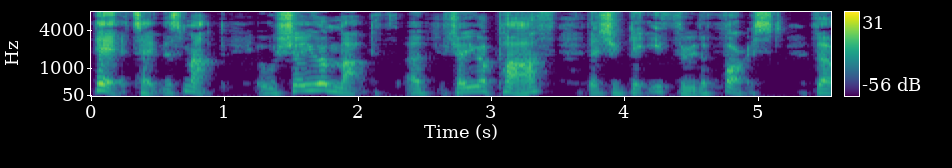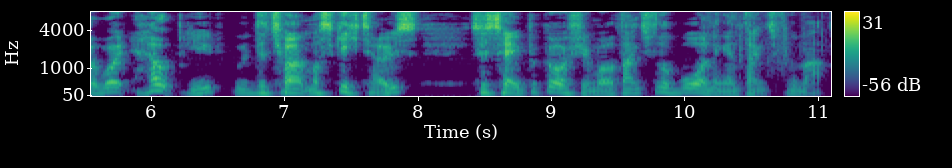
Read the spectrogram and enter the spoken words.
Here, take this map. It will show you a map, uh, show you a path that should get you through the forest. Though it won't help you with the giant mosquitoes, so take precaution. Well, thanks for the warning and thanks for the map.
